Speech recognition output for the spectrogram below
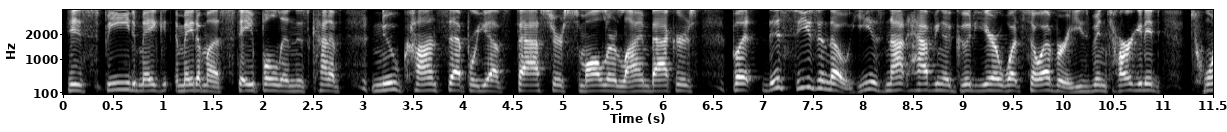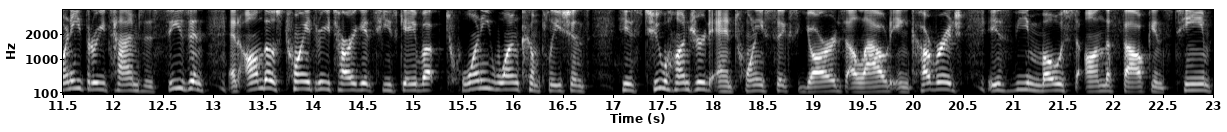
His speed made, made him a staple in this kind of new concept where you have faster, smaller linebackers. But this season, though, he is not having a good year whatsoever. He's been targeted 23 times this season, and on those 23 targets. He's gave up 21 completions. His 226 yards allowed in coverage is the most on the Falcons team.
